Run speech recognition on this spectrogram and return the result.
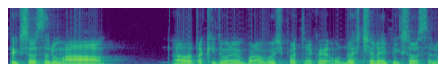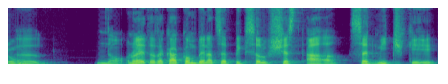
Pixel 7a, ale taky to nevypadá vůbec špatně, jako je odlehčený Pixel 7. Uh, eh, no, no je to taková kombinace Pixelu 6a, sedmičky,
